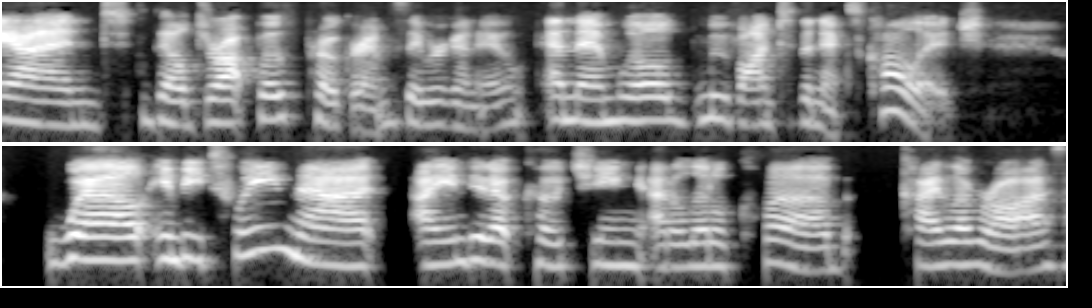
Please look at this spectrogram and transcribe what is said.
And they'll drop both programs they were going to, and then we'll move on to the next college. Well, in between that, I ended up coaching at a little club. Kyla Ross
